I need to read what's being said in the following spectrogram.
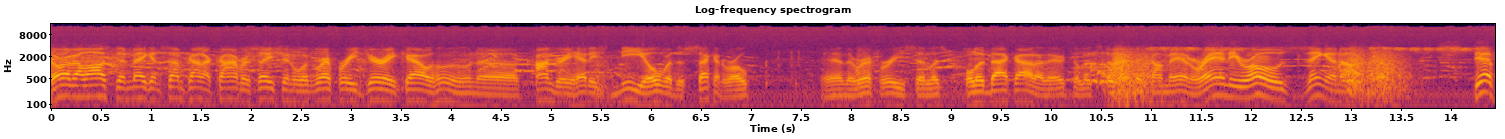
Norvell Austin making some kind of conversation with referee Jerry Calhoun. Uh, Condrey had his knee over the second rope. And the referee said, let's pull it back out of there till it's time to come in. Randy Rose zinging up. Stiff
